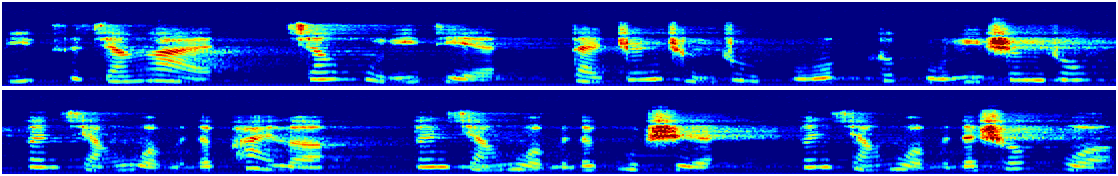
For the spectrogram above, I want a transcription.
彼此相爱，相互理解。在真诚祝福和鼓励声中，分享我们的快乐，分享我们的故事，分享我们的收获。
